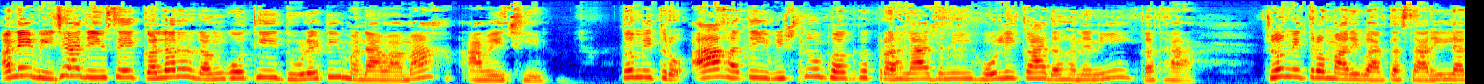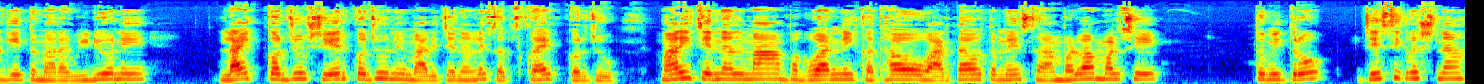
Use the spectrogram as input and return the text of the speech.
અને બીજા દિવસે કલર રંગોથી ધૂળેટી મનાવવામાં આવે છે. તો મિત્રો, આ હતી વિષ્ણુ ભક્ત પ્રહલાદની હોલિકા દહનની કથા. જો મિત્રો મારી વાર્તા સારી લાગે તો મારા વિડીયોને લાઈક કરજો, શેર કરજો અને મારી ચેનલને સબસ્ક્રાઈબ કરજો. મારી ચેનલમાં ભગવાનની કથાઓ, વાર્તાઓ તમને સાંભળવા મળશે. તો મિત્રો, જય શ્રી કૃષ્ણ.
